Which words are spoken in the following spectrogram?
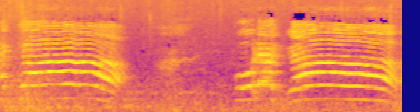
¡Acá! ¡Por acá!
